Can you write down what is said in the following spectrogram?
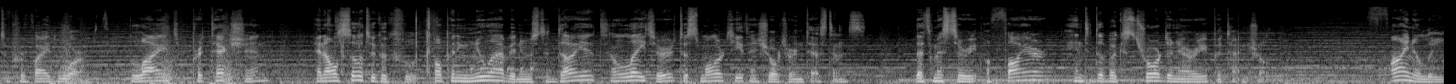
to provide warmth, light, protection, and also to cook food, opening new avenues to diet and later to smaller teeth and shorter intestines. That mystery of fire hinted of extraordinary potential. Finally,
